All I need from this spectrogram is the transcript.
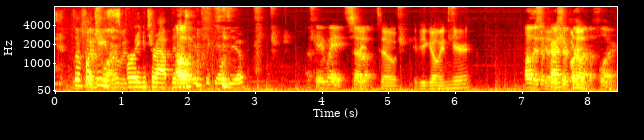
It's a fucking one? spring trap that Oh. just insta kills you. Okay, wait. So, Wait, so if you go in here, oh, there's a Yeah, pressure oh, plate no. on the floor.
